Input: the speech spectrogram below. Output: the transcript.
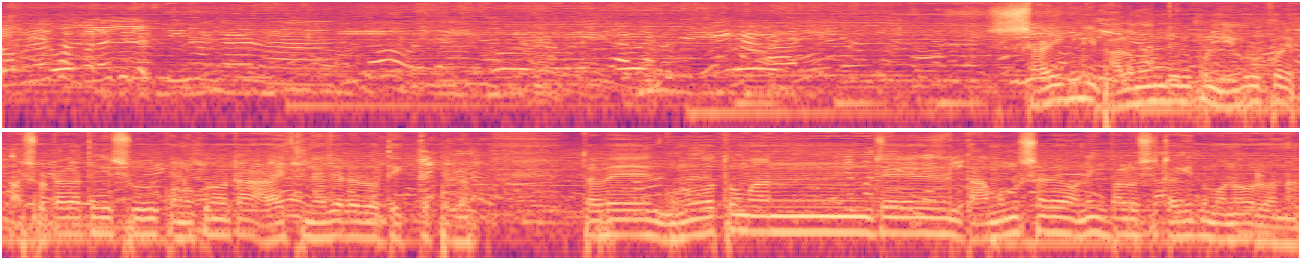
ওগুলো সব বলেছিল তিন হাজার শাড়িগুলি ভালো মন্দের উপর নির্ভর করে পাঁচশো টাকা থেকে শুরু কোনো কোনোটা আড়াই তিন হাজারেরও দেখতে পেলাম। তবে গুণগত মান যে দাম অনুসারে অনেক ভালো সেটা কিন্তু মনে হলো না।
